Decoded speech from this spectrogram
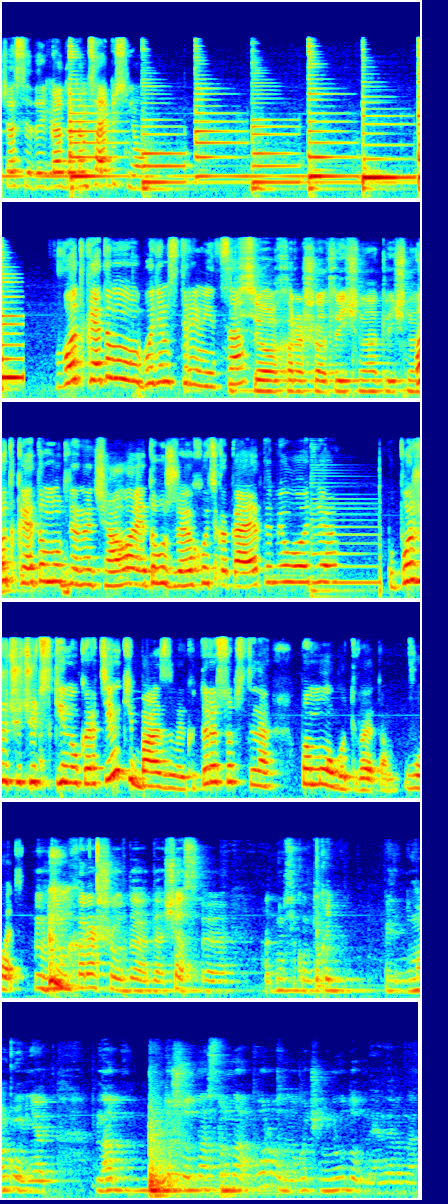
Сейчас я доиграю до конца, объясню. Вот к этому мы будем стремиться. Все, хорошо, отлично, отлично. Вот к этому для начала. Это уже хоть какая-то мелодия. Попозже чуть-чуть скину картинки базовые, которые, собственно, помогут в этом. Вот. Хорошо, да, да. Сейчас, одну секунду, только блин, не могу, у меня на то, что одна струна порвана, очень неудобно. Я, наверное,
